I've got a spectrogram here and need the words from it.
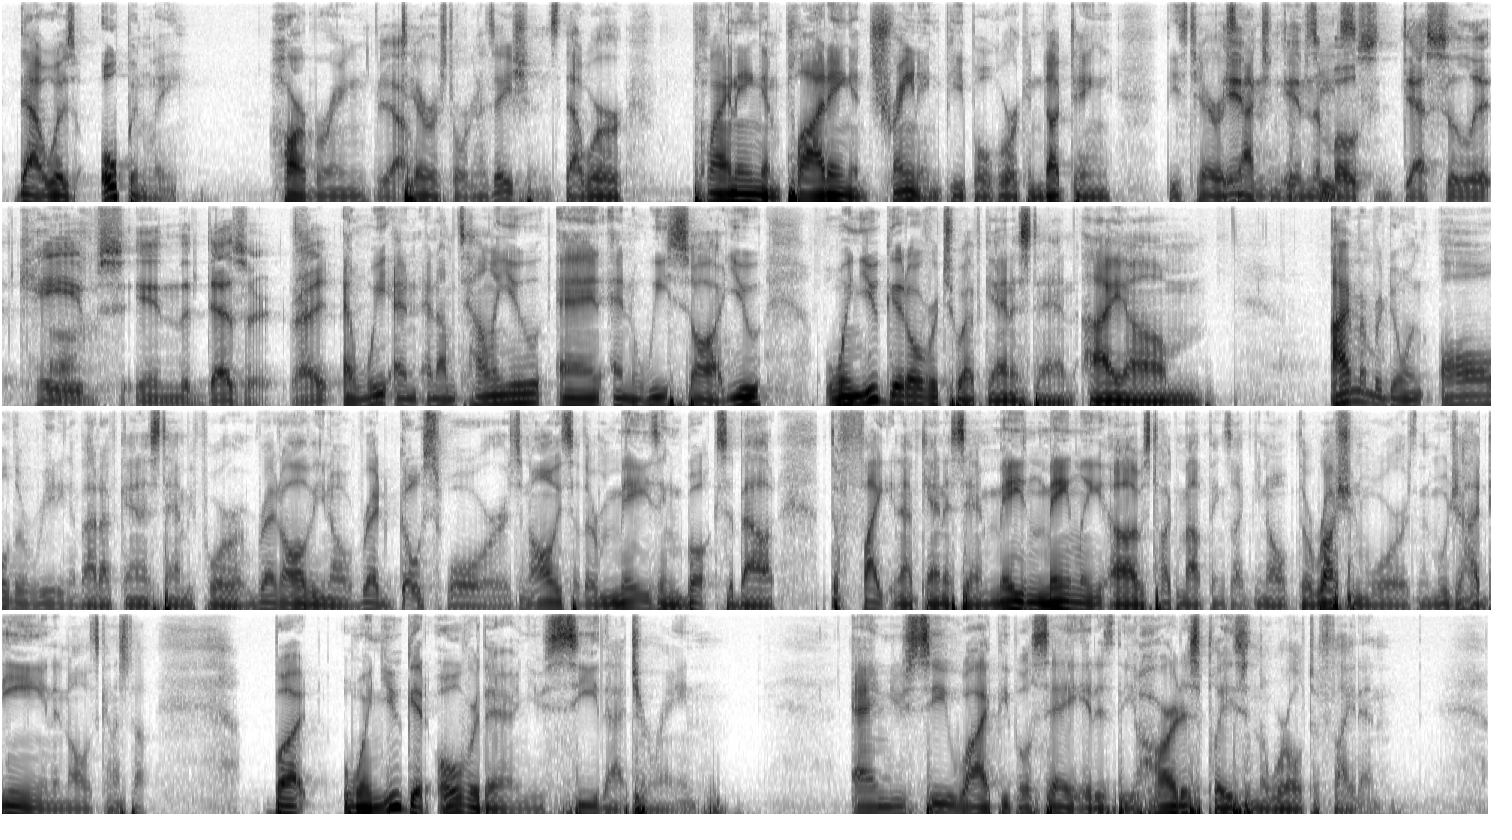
that was openly harboring Yeah. terrorist organizations that were planning and plotting and training people who are conducting these terrorist in, actions in the most desolate caves in the desert, right? and we and, and I'm telling you and and we saw it. You when you get over to Afghanistan, I um I remember doing all the reading about Afghanistan before, read all the, you know, read Ghost Wars and all these other amazing books about the fight in Afghanistan. Main, mainly, uh, I was talking about things like, you know, the Russian wars and the Mujahideen and all this kind of stuff. But when you get over there and you see that terrain, and you see why people say it is the hardest place in the world to fight in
